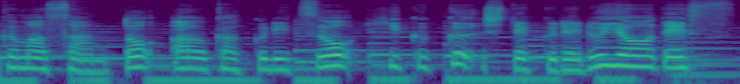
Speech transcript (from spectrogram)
クマさんと会う確率を低くしてくれるようです。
